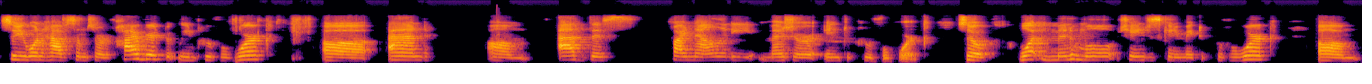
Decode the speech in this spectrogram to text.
so you want to have some sort of hybrid between proof of work uh, and um, add this finality measure into proof of work. So what minimal changes can you make to proof of work, um,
